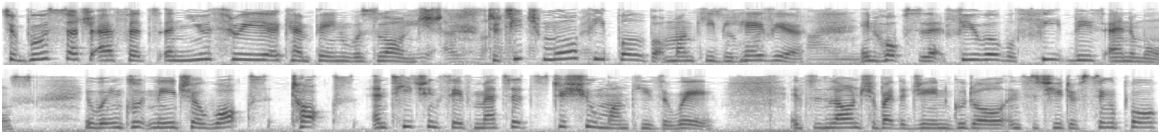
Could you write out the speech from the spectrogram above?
To boost such efforts, a new three-year campaign was launched to teach more people about monkey behavior in hopes that fewer will feed these animals. It will include nature walks, talks and teaching safe methods to shoo monkeys away. It's launched by the Jane Goodall Institute of Singapore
